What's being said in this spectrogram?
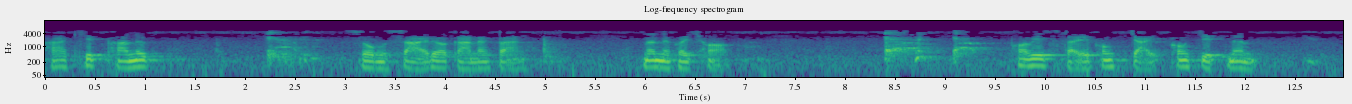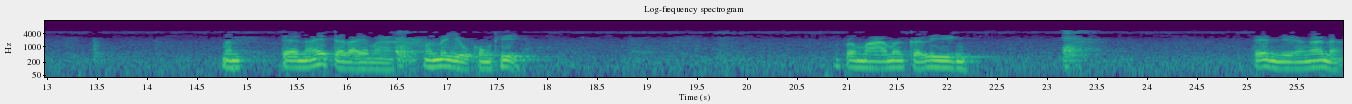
พาคิด พานึก ส่งสายด้วยอาการต่าง ๆ นั่นไม่ค่อยชอบ ราะวิสัยของใจของจิตนั่น มันแต่ไหนแต่ไรมา มันไม่อยู่คงที่ ประมาณมันกระลิง เต้นอยู่อย่างนั้นน่ะ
